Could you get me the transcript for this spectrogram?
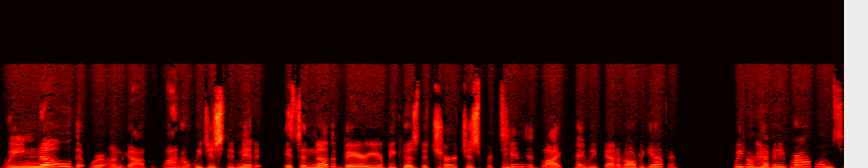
We know that we're ungodly. Why don't we just admit it? It's another barrier because the church has pretended like, hey, we've got it all together. We don't have any problems.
